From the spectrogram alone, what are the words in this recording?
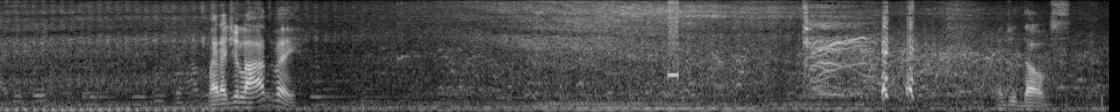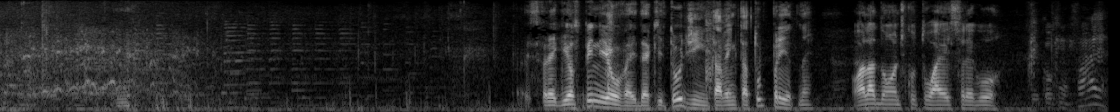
Aí depois. Mas era de lado, velho. é de Dows. Esfreguei os pneus, velho, daqui tudinho. Tá vendo que tá tudo preto, né? Olha de onde que o Tuai esfregou. Ficou com falha?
